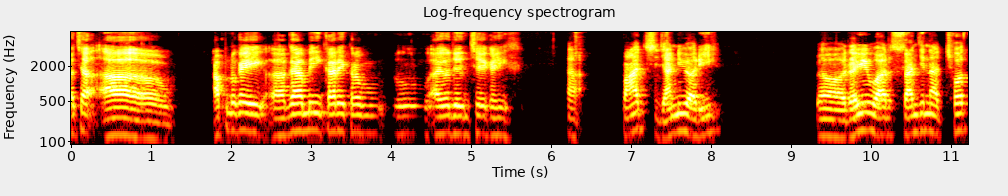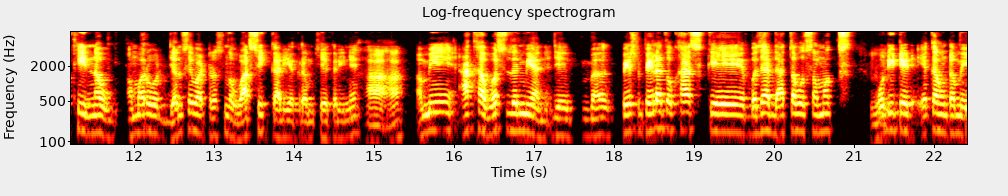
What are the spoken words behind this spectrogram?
અચ્છા આ આપનો કઈ આગામી કાર્યક્રમ આયોજન છે કઈ પાંચ જાન્યુઆરી રવિવાર સાંજના છ થી નવ અમારો જનસેવા ટ્રસ્ટનો વાર્ષિક કાર્યક્રમ છે કરીને હા હા અમે આખા વર્ષ દરમિયાન જે પહેલા તો ખાસ કે બધા દાતાઓ સમક્ષ. ઓડિટેડ એકાઉન્ટ અમે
